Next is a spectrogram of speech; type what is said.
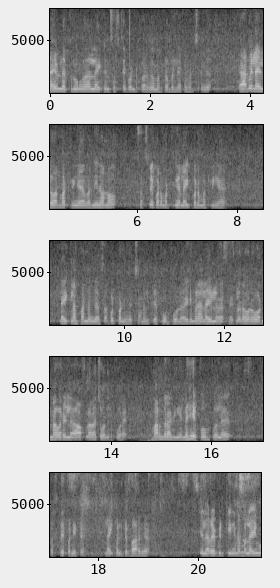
லைவில் இருக்கிறவங்க லைக் அண்ட் சப்ஸ்கிரைப் பண்ணிட்டு பாருங்கள் மறக்காம பெல் ஐக்கான் வச்சுருங்க யாருமே லைவில் வரமாட்டீங்க. வந்தீங்கனாலும் சப்ஸ்கிரைப் பண்ண மாட்டீங்க லைக் பண்ண மாட்டீங்க. லைக்லாம் பண்ணுங்கள் சப்போர்ட் பண்ணுங்கள் சேனலுக்கு எப்பவும் போல். இனிமேல் நான் லைவில் ரெகுலராக ஒரு ஒன் ஹவர் இல்லை ஆஃப் அன் ஹவராச்சும் வந்துட்டு போகிறேன் மறந்துடாதீங்க என்ன எப்பவும் போல். சப்ஸ்கிரைப் பண்ணிவிட்டு லைக் பண்ணிவிட்டு பாருங்கள் எல்லோரும் எப்படி இருக்கீங்க? நம்ம லைவ்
